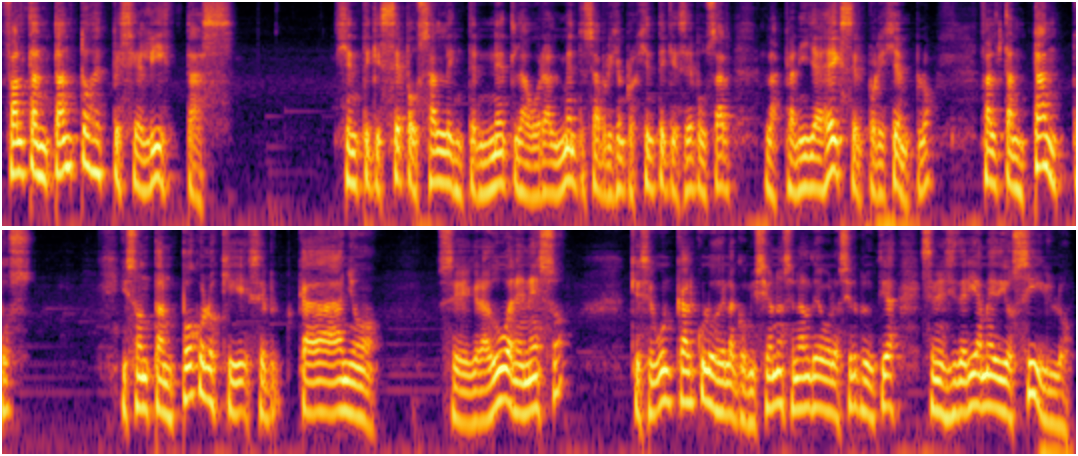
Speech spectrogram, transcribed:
Faltan tantos especialistas, gente que sepa usar la Internet laboralmente, o sea, por ejemplo, gente que sepa usar las planillas Excel, por ejemplo. Faltan tantos y son tan pocos los que cada año se gradúan en eso que según cálculos de la Comisión Nacional de Evaluación Productiva se necesitaría medio siglo,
